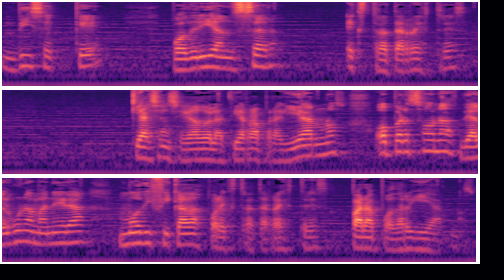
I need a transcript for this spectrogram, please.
dice que podrían ser extraterrestres que hayan llegado a la Tierra para guiarnos o personas de alguna manera modificadas por extraterrestres para poder guiarnos.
